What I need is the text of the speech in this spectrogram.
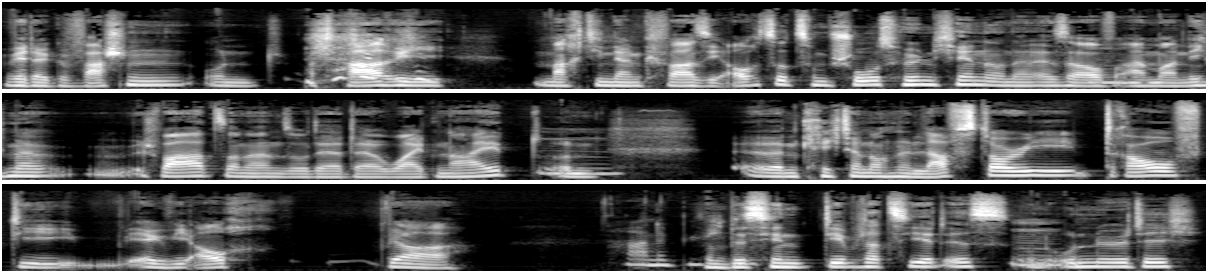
wird er gewaschen und Atari macht ihn dann quasi auch so zum Schoßhündchen und dann ist er auf mhm. einmal nicht mehr schwarz, sondern so der, der White Knight mhm. und äh, dann kriegt er noch eine Love Story drauf, die irgendwie auch, ja, so ein bisschen deplatziert ist mhm. und unnötig.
